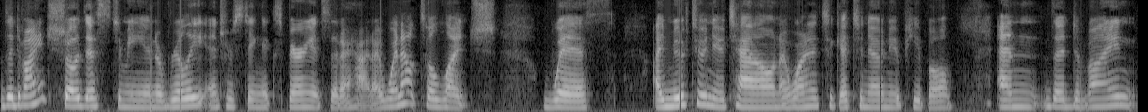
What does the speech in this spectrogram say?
the divine showed this to me in a really interesting experience that I had. I went out to lunch with, I moved to a new town. I wanted to get to know new people. And the divine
